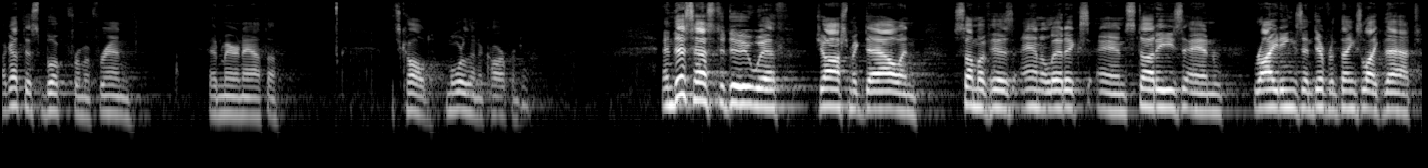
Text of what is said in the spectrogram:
I got this book from a friend at Maranatha. It's called More Than a Carpenter. And this has to do with Josh McDowell and some of his analytics and studies and writings and different things like that.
